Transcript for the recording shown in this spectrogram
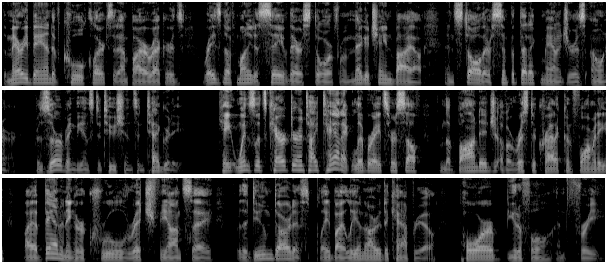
The merry band of cool clerks at Empire Records raised enough money to save their store from a mega chain buyout and install their sympathetic manager as owner, preserving the institution's integrity. Kate Winslet's character in Titanic liberates herself from the bondage of aristocratic conformity by abandoning her cruel, rich fiance for the doomed artist played by Leonardo DiCaprio, poor, beautiful, and free.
